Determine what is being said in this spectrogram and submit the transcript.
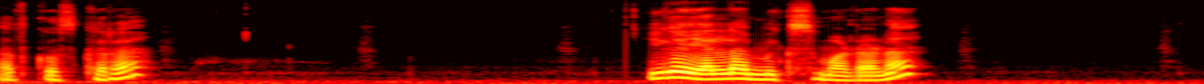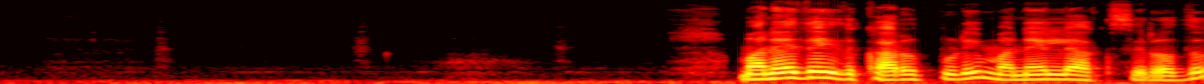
ಅದಕ್ಕೋಸ್ಕರ. ಈಗ ಎಲ್ಲ ಮಿಕ್ಸ್ ಮಾಡೋಣ. ಮನೆಯದೇ ಇದು ಖಾರದ ಪುಡಿ. ಮನೆಯಲ್ಲೇ ಹಾಕ್ಸಿರೋದು.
